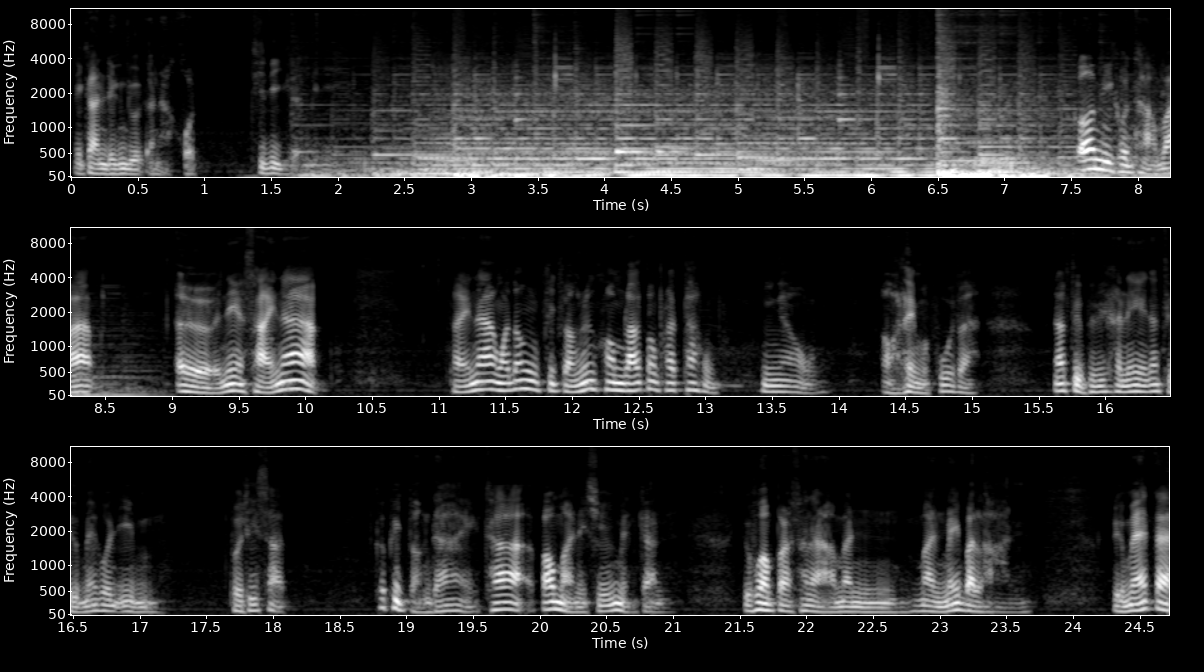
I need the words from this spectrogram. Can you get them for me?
ในการดึงดูดอนาคตที่ดีและไม่ดีก็มีคนถามว่า เออเนี่ยสายนาค สายนาคมันต้องผิดหวังเรื่องความรักต้องพลัดพรากผม งี่เง่า เอาอะไรมาพูดวะนับถือพระพิคเนตนับถือแม่กวนอิมโพธิสัตว์ก็ผิดหวังได้ ถ้าเป้าหมายในชีวิตเหมือนกัน หรือความปรารถนามันมันไม่บาลานซ์หรือแม้แต่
